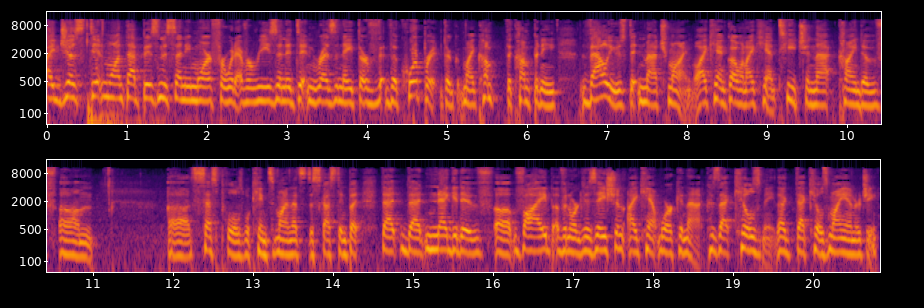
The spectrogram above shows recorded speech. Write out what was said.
I just didn't want that business anymore for whatever reason. It didn't resonate. The, the corporate, the, my comp, the company values didn't match mine. Well, I can't go and I can't teach in that kind of um, uh, cesspool is what came to mind. That's disgusting. But that that negative uh, vibe of an organization, I can't work in that because that kills me. That that kills my energy.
